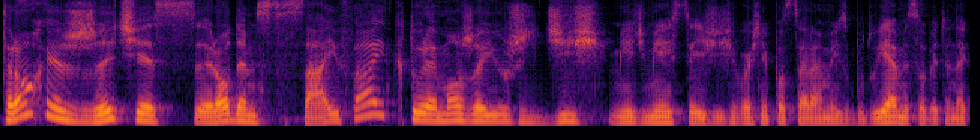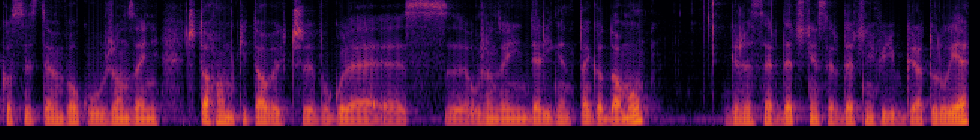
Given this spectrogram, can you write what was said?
trochę życie z rodem z sci-fi, które może już dziś mieć miejsce, jeśli się właśnie postaramy i zbudujemy sobie ten ekosystem wokół urządzeń, czy to HomeKitowych, czy w ogóle e, z urządzeń inteligentnego domu. Także serdecznie, serdecznie Filip gratuluję.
